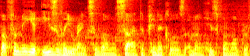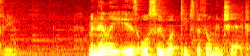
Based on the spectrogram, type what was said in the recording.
but for me it easily ranks alongside the pinnacles among his filmography. Minnelli is also what keeps the film in check,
